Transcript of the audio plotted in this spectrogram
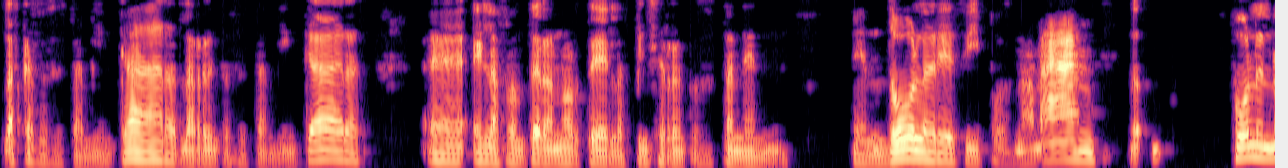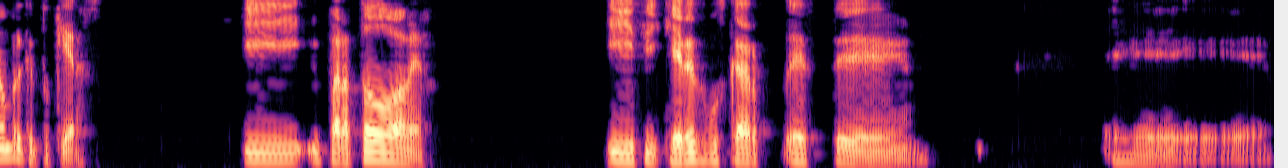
Las casas están bien caras, las rentas están bien caras. Eh, en la frontera norte las pinches rentas están en, dólares y pues no, man. ponle el nombre que tú quieras. Y, para todo va a haber. Y si quieres buscar, este, eh,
